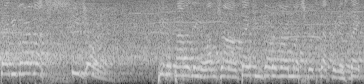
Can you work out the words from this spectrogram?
Thank you very much, Steve Jordan. Pino Palladino, I'm John. Thank you very, very much for accepting us. Thank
